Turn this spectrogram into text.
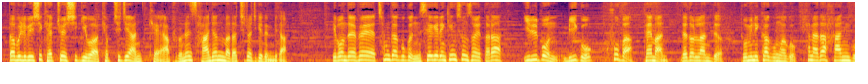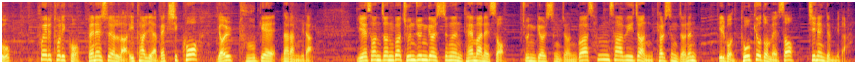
WBC 개최 시기와 겹치지 않게 앞으로는 4년마다 치러지게 됩니다. 이번 대회 참가국은 세계 랭킹 순서에 따라 일본, 미국, 쿠바, 대만, 네덜란드, 도미니카 공화국, 캐나다, 한국, 푸에르토리코, 베네수엘라, 이탈리아, 멕시코 12개 나라입니다. 예선전과 준준결승은 대만에서, 준결승전과 3, 4위전 결승전은 일본 도쿄돔에서 진행됩니다.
